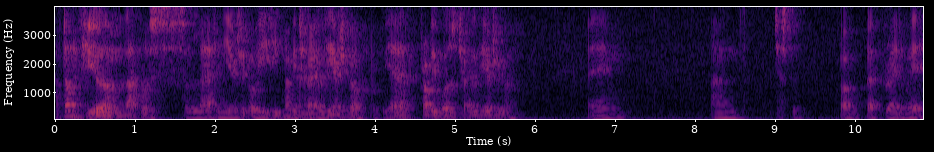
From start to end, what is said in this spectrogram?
I've done a few of them. That was 11 years ago, easy, maybe Yeah. 12 years ago. But yeah, probably was 12 years ago. Um, and just a bit right away.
